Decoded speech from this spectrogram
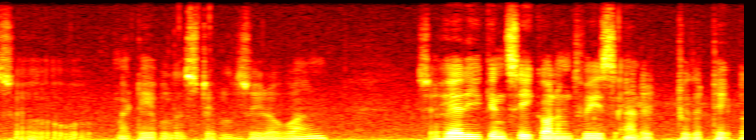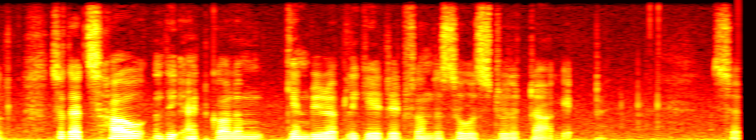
So my table is table 01 so here you can see column 3 is added to the table so that's how the add column can be replicated from the source to the target so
